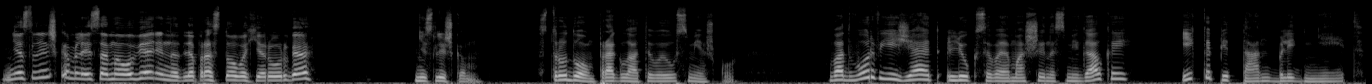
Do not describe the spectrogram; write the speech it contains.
«Не слишком ли самоуверенно для простого хирурга?» «Не слишком». С трудом проглатываю усмешку. Во двор въезжает люксовая машина с мигалкой, и капитан бледнеет.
